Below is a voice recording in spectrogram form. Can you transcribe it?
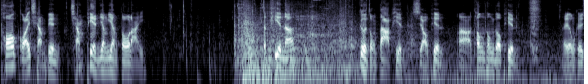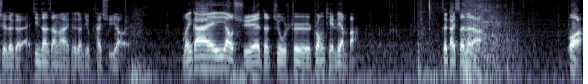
偷拐抢骗抢骗样样都来，这骗呢，各种大骗小骗啊，通通都骗。哎，我们可以学这个嘞，近战伤害，可是感觉不太需要哎。我们应该要学的就是装填量吧，这该升了啦。哇，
